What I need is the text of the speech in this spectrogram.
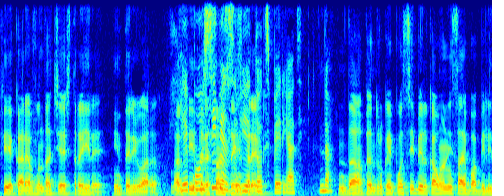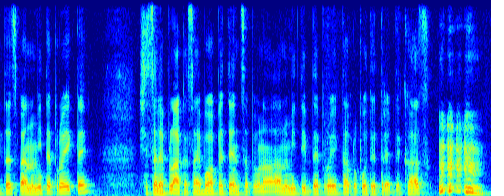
fiecare având aceeași trăire interioară. Ar e fi posibil să, să fie întrebi. toți speriați. Da. Da, pentru că e posibil ca unii să aibă abilități pe anumite proiecte și să le placă, să aibă o apetență pe un anumit tip de proiect, apropo de drept de caz.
